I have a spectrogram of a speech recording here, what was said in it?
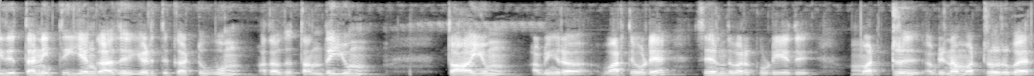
இது தனித்து இயங்காது. எடுத்துக்காட்டு உம் அதாவது தந்தையும் தாயும் அப்படிங்கிற வார்த்தையோட சேர்ந்து வரக்கூடியது. மற்று அப்படின்னா மற்றொருவர்.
